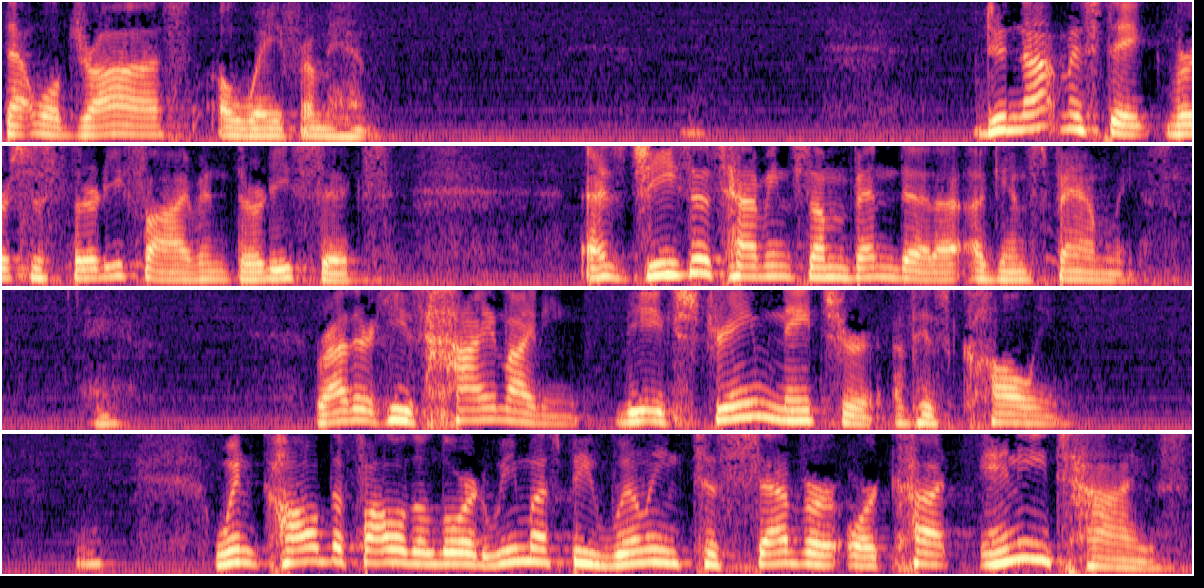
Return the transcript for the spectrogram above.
that will draw us away from Him. Do not mistake verses 35 and 36 as Jesus having some vendetta against families. Okay? Rather, he's highlighting the extreme nature of his calling when called to follow the Lord, we must be willing to sever or cut any ties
